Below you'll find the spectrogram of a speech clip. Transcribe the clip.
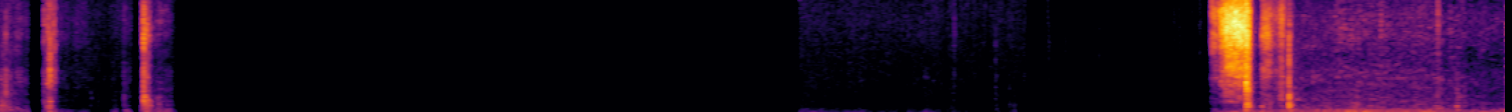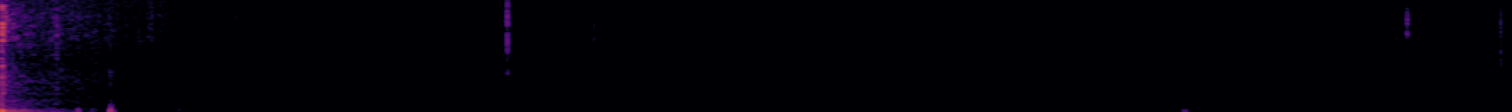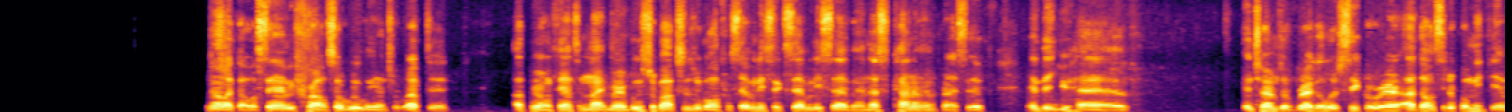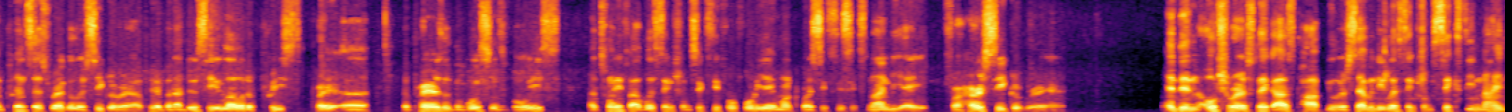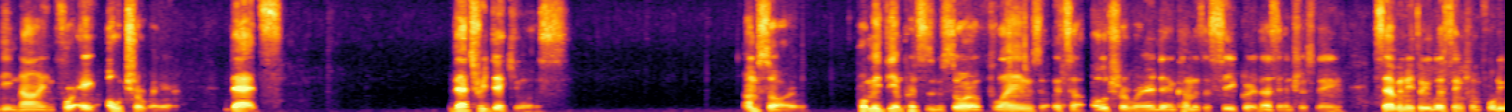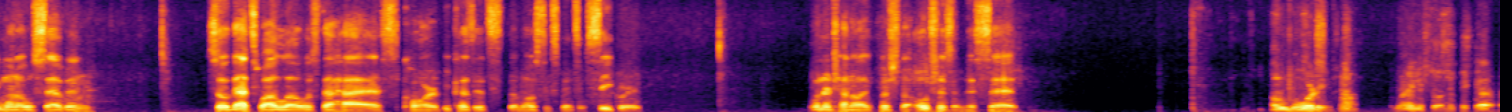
Now, like I was saying before, I was so rudely interrupted. Up here on Phantom Nightmare, booster boxes are going for 76 77. That's kind of impressive. And then you have, in terms of regular secret rare, I don't see the Promethean Princess regular secret rare up here, but I do see Lo the priest, uh, the prayers of the voiceless voice, a 25 listings from 6448, marked by 6698 for her secret rare. And then ultra rare Snake-Eyes Poplar, 70 listings from 6099 for a ultra rare that's that's ridiculous. I'm sorry. Promethean Princess Restorer of Flames, it's an ultra rare. It didn't come as a secret. That's interesting. 73 listings from 4107. So that's why Lo is the highest card because it's the most expensive secret. When they're trying to like push the ultras in this set. Oh lordy. Rain is starting to pick up.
